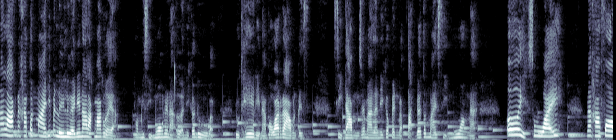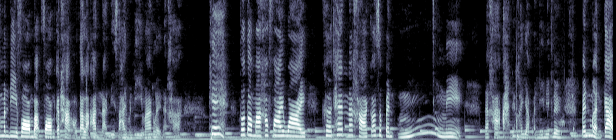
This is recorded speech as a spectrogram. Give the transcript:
น่ารักนะคะ ต้นไม้ที่เป็นเลื้อยๆนี่น่ารักมากเลยอะ่ะพอมีสีม่วงด้วยนะเอออันนี้ก็ดูแบบดูเท่ดีนะ เพราะว่าราวมันเป็นสีดำใช่ไหมแล้วนี่ก็เป็นแบบตัดด้วยต้นไม้สีม่วงนะ เอ้ย สวยนะคะ ฟอร์มมันดีฟอร์มแบบฟอร์มกระถางของแต่ละอันนะดีไซน์มันดีมากเลยนะคะโอเค ตัวต่อมาค่ะไฟวายเคอร์เทนนะคะก็จะเป็นอืมนี่นะคะอะเดี๋ยวขยับอันนี้นิดนึง เป็นเหมือนกับ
